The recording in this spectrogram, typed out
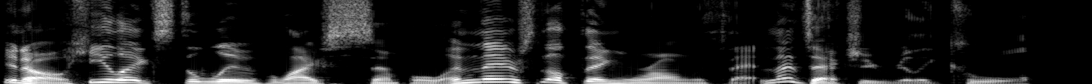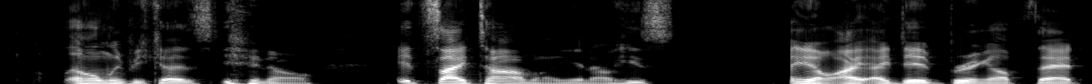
You know, he likes to live life simple, and there's nothing wrong with that. And that's actually really cool only because you know it's Saitama. You know he's you know I I did bring up that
